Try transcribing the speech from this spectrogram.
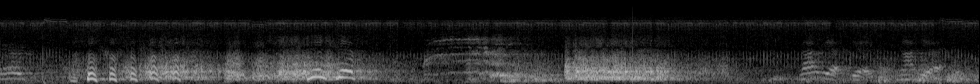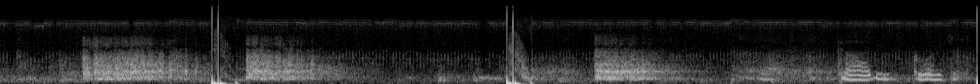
yes, yes. Not yet, yes, not yet. God, he's gorgeous.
